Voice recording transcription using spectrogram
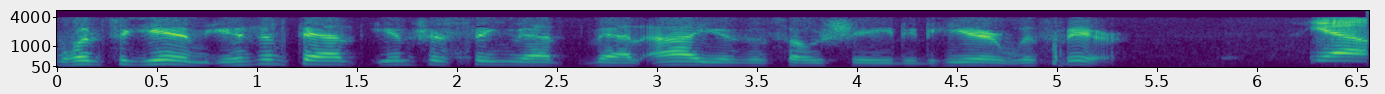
Once again, isn't that interesting that that I is associated here with fear yeah.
